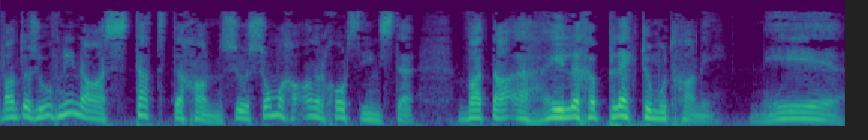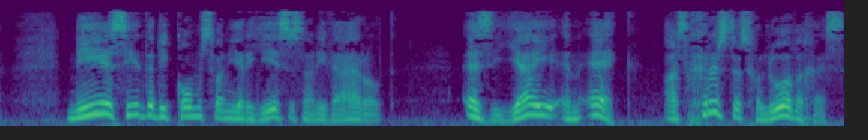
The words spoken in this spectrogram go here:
Want ons hoef nie na 'n stad te gaan so sommige ander godsdienste wat na 'n heilige plek toe moet gaan nie. Nee, Nee, sedert die koms van Here Jesus na die wêreld, is jy en ek as Christus gelowiges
